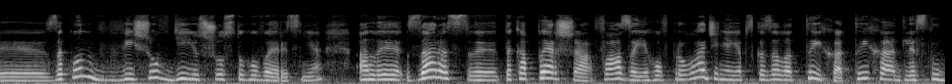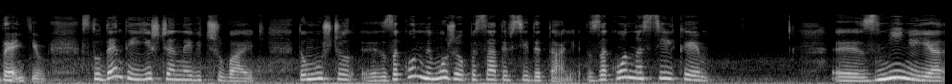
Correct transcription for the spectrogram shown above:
Е, Закон ввійшов в дію з 6 вересня, але зараз е, така перша фаза його впровадження, я б сказала, тиха, тиха для студентів. Студенти її ще не відчувають, тому що е, закон не може описати всі деталі. Закон настільки змінює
